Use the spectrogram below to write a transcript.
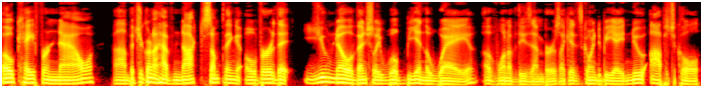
okay for now, uh, but you're going to have knocked something over that you know eventually will be in the way of one of these embers. Like it's going to be a new obstacle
